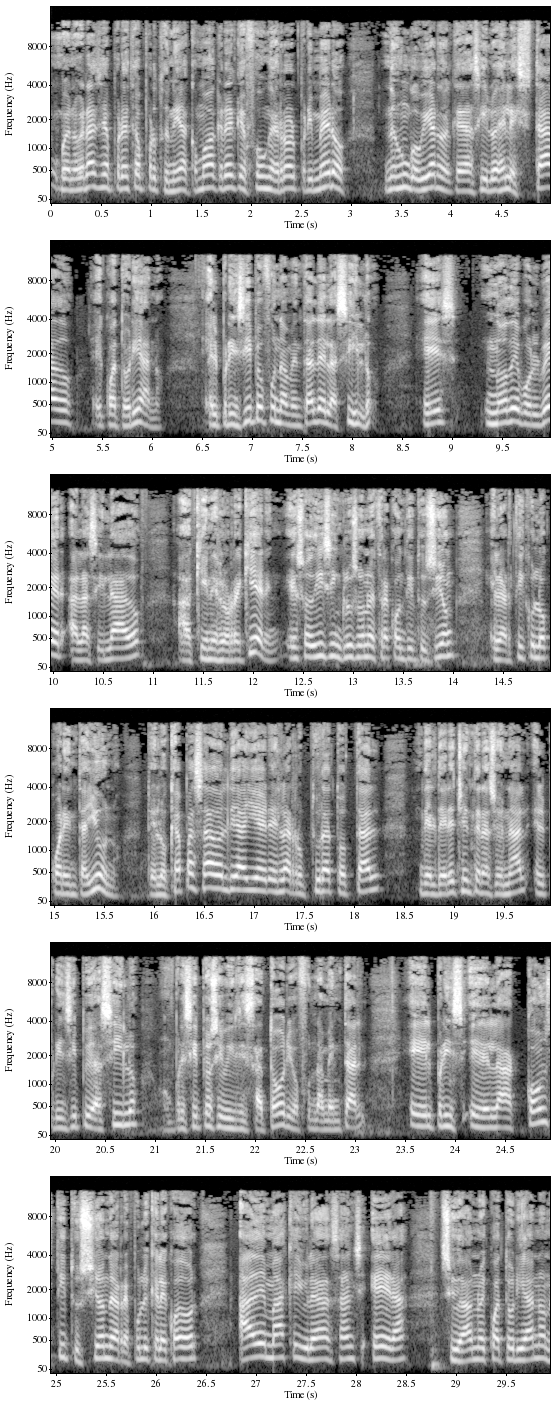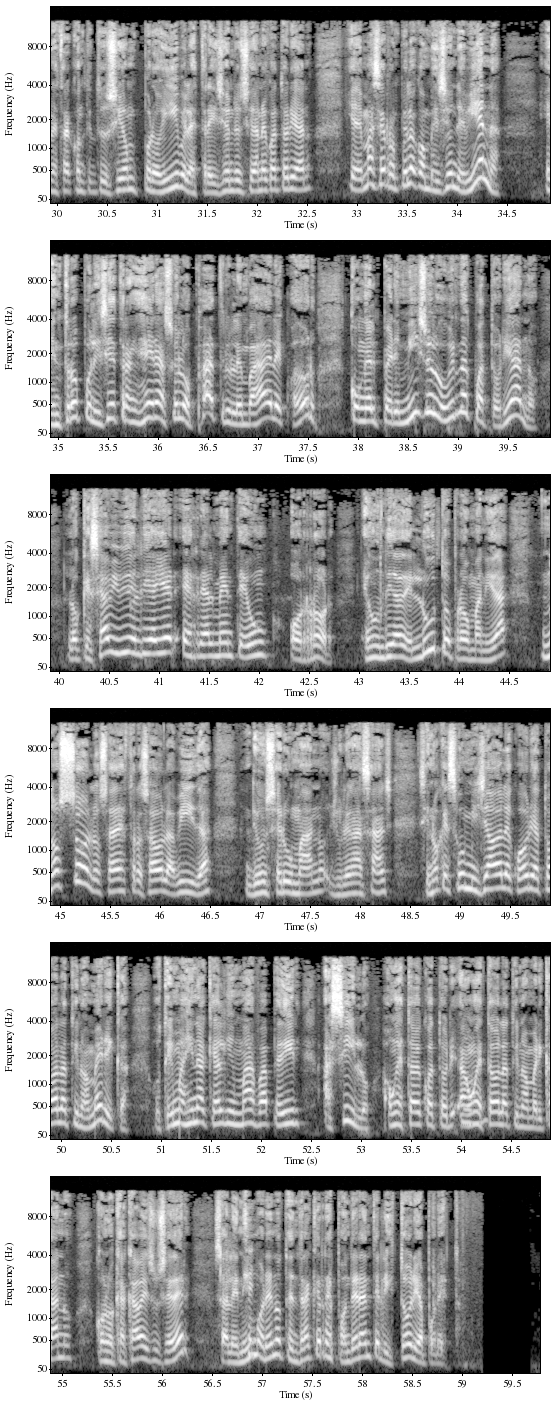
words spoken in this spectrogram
Bueno, gracias por esta oportunidad. ¿Cómo va a creer que fue un error? Primero, no es un gobierno el que da asilo, es el Estado ecuatoriano. El principio fundamental del asilo es no devolver al asilado a quienes lo requieren. Eso dice incluso nuestra Constitución, el artículo 41. Entonces, lo que ha pasado el día de ayer es la ruptura total del derecho internacional, el principio de asilo, un principio civilizatorio fundamental, eh, la Constitución de la República del Ecuador, además que Julián Sánchez era ciudadano ecuatoriano, nuestra Constitución prohíbe la extradición de un ciudadano ecuatoriano, y además se rompió la Convención de Viena entró policía extranjera a suelo patrio, la Embajada del Ecuador, con el permiso del gobierno ecuatoriano. Lo que se ha vivido el día de ayer es realmente un horror. Es un día de luto para la humanidad. No solo se ha destrozado la vida de un ser humano, Julian Assange, sino que se ha humillado al Ecuador y a toda Latinoamérica. ¿Usted imagina que alguien más va a pedir asilo a un Estado, a un estado latinoamericano con lo que acaba de suceder? O sea, Lenín Moreno tendrá que responder ante la historia por esto.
